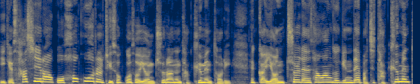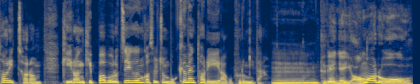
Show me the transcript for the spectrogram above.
이게 사실하고 허구를 뒤섞어서 연출하는 다큐멘터리. 그러니까 연출된 상황극인데 마치 다큐멘터리처럼 이런 기법으로 찍은 것을 좀 모큐멘터리라고 부릅니다. 음, 그게 이제 영어로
